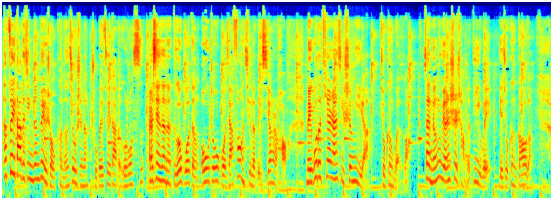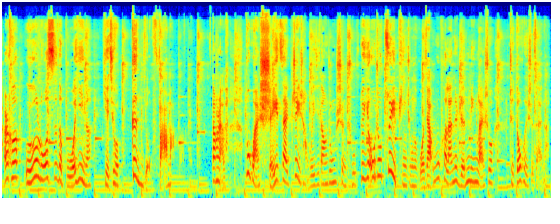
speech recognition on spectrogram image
它最大的竞争对手可能就是呢储备最大的俄罗斯。而现在呢，德国等欧洲国家放弃了北溪二号，美国的天然气生意啊就更稳了，在能源市场的地位也就更高了，而和俄罗斯的博弈呢也就更有砝码了。当然了，不管谁在这场危机当中胜出，对于欧洲最贫穷的国家乌克兰的人民来说，这都会是灾难。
